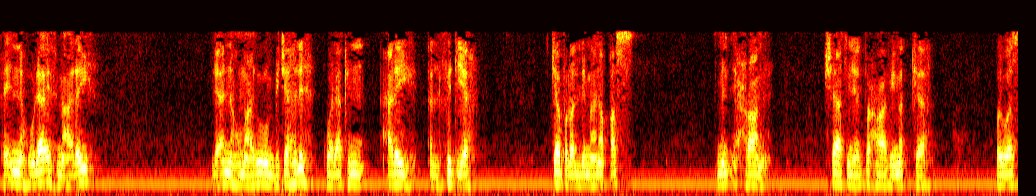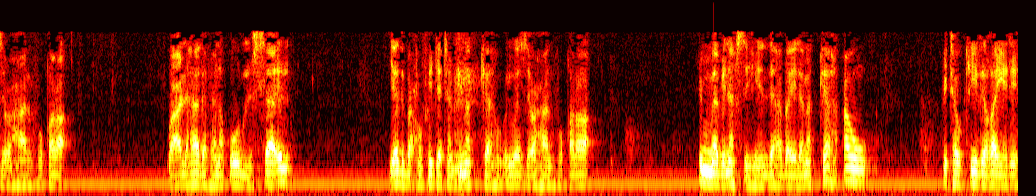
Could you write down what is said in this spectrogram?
فإنه لا إثم عليه لأنه معذور بجهله ولكن عليه الفدية جبرا لما نقص من إحرامه. شاة يذبحها في مكة ويوزعها على الفقراء. وعلى هذا فنقول للسائل يذبح فدية في مكة ويوزعها على الفقراء. إما بنفسه إن ذهب إلى مكة أو بتوكيل غيره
